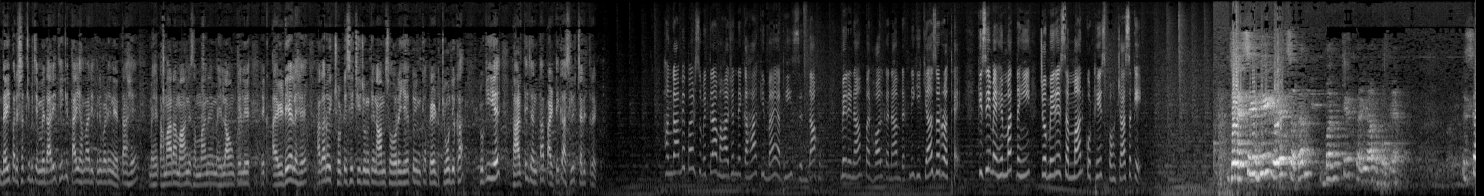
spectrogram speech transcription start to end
नई परिषद की भी ज़िम्मेदारी थी कि ताई हमारी इतनी बड़ी नेता है हमारा मान है सम्मान है महिलाओं के लिए एक आइडियल है। अगर वो एक छोटी सी चीज़ उनके नाम से हो रही है तो इनका पेट क्यों दिखा? क्योंकि ये भारतीय जनता पार्टी का असली चरित्र है। हंगामे पर सुमित्रा महाजन ने कहा कि मैं अभी ज़िंदा हूँ। मेरे नाम पर हॉल का नाम रखने की क्या ज़रूरत है? किसी में हिम्मत नहीं जो मेरे सम्मान को ठेस पहुँचा सके। जैसे ही ये सदन बन के तैयार हो गया इसका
